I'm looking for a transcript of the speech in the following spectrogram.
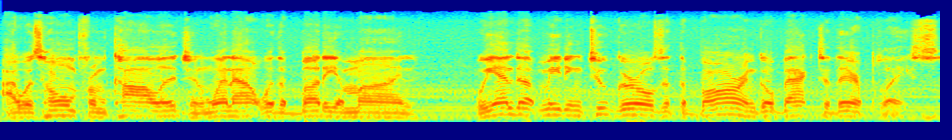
I was home from college and went out with a buddy of mine. We end up meeting two girls at the bar and go back to their place.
